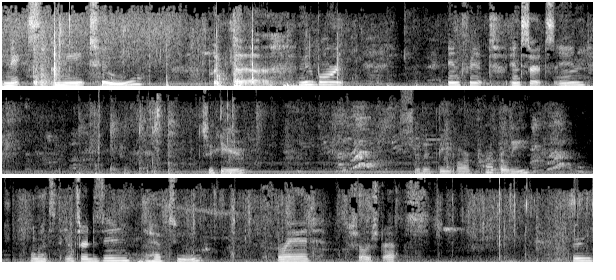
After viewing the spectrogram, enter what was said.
Next, I need to put the newborn infant inserts in to here so that they are properly. Once the insert is in, I have to thread the shoulder straps through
